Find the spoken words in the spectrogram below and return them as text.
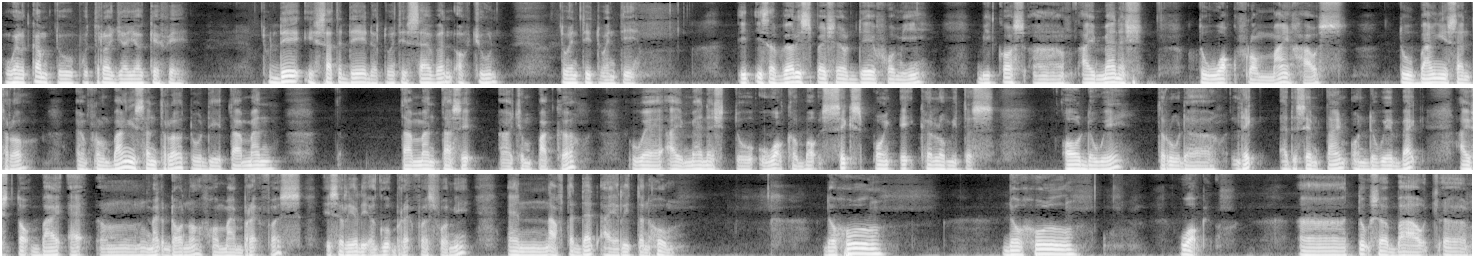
Welcome to Putrajaya Cafe. Today is Saturday, the 27th of June 2020. It is a very special day for me because uh, I managed to walk from my house to Bangi Central and from Bangi Central to the Taman Taman Tasik uh, Cempaka where I managed to walk about 6.8 kilometers all the way through the lake. At the same time, on the way back, I stopped by at um, McDonald's for my breakfast. It's really a good breakfast for me. And after that, I returned home. The whole, the whole walk uh, took about uh,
